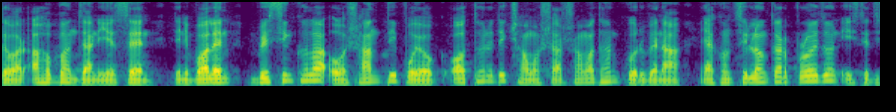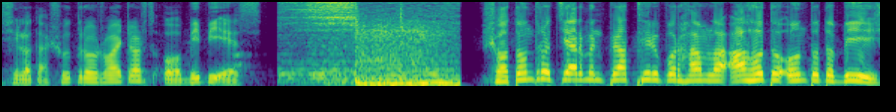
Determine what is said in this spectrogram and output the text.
দেওয়ার আহ্বান জানিয়েছেন। তিনি বলেন, বিশৃঙ্খলা ও শান্তি প্রয়োগ অর্থনৈতিক সমস্যার সমাধান করবে না। এখন শ্রীলঙ্কার প্রয়োজন স্থিতিশীলতা, সূত্র রয়টার্স ও বিপিএস স্বতন্ত্র চেয়ারম্যান প্রার্থীর উপর হামলা, আহত অন্তত বিশ।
